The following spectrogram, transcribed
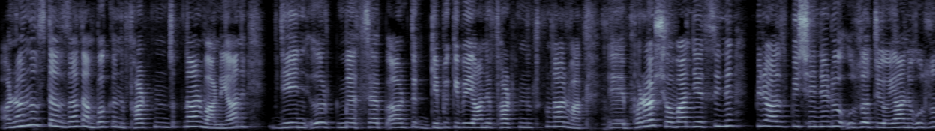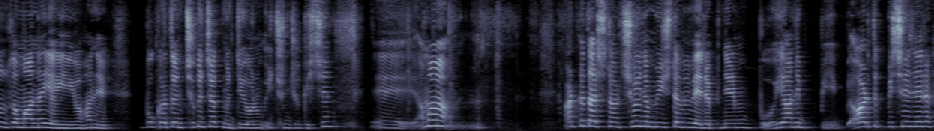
Aranızda zaten bakın farklılıklar var. Yani din, ırk, mezhep artık gibi gibi yani farklılıklar var. E, para şövalyesini biraz bir şeyleri uzatıyor. Yani uzun zamana yayıyor. Hani bu kadın çıkacak mı diyorum üçüncü kişi. E, ama Arkadaşlar şöyle müjdemi verebilirim. Bu, yani artık bir şeyleri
